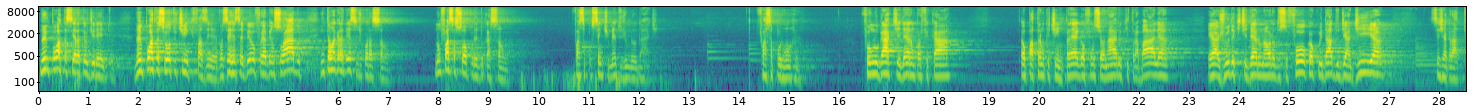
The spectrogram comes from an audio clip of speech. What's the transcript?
Não importa se era teu direito. Não importa se o outro tinha que fazer. Você recebeu, foi abençoado. Então agradeça de coração. Não faça só por educação. Faça por sentimento de humildade. Faça por honra. Foi um lugar que te deram para ficar. É o patrão que te emprega, é o funcionário que trabalha, é a ajuda que te deram na hora do sufoco, é o cuidado do dia a dia. Seja grato.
